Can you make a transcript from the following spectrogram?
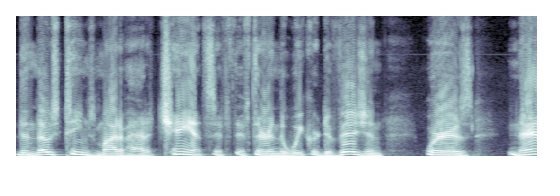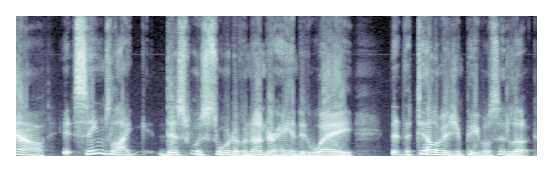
then those teams might have had a chance if if they're in the weaker division. Whereas now it seems like this was sort of an underhanded way that the television people said, "Look,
